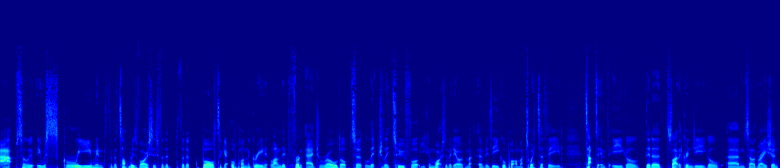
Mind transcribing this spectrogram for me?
Absolutely, he was screaming for the top of his voices for the for the ball to get up on the green. It landed front edge, rolled up to literally two foot. You can watch the video of, my, of his eagle put on my Twitter feed. Tapped it in for eagle, did a slightly cringy eagle um, celebration,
